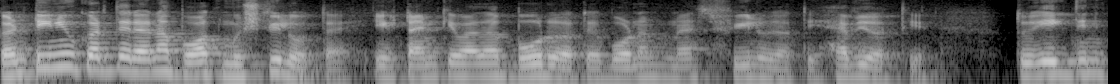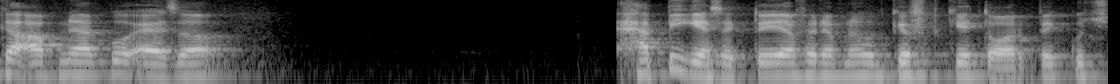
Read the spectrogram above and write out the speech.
कंटिन्यू करते रहना बहुत मुश्किल होता है। एक टाइम के बाद आप बोर हो जाते हैं बोर्डमनेस फील हो जाती है हैवी होती है। तो एक दिन का आपने आपको एज अ हैप्पी कह सकते हो या फिर अपने को गिफ्ट के तौर पे कुछ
